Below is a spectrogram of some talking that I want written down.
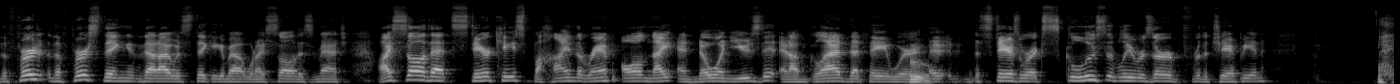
the first the first thing that I was thinking about when I saw this match, I saw that staircase behind the ramp all night and no one used it, and I'm glad that they were uh, the stairs were exclusively reserved for the champion.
